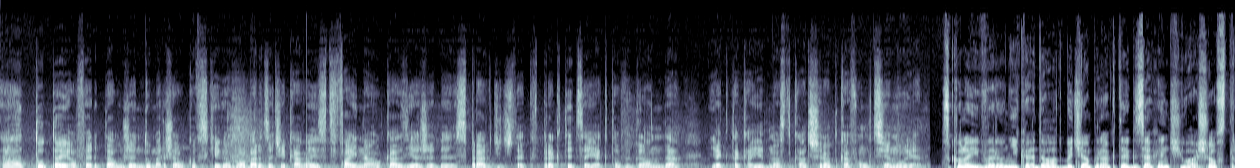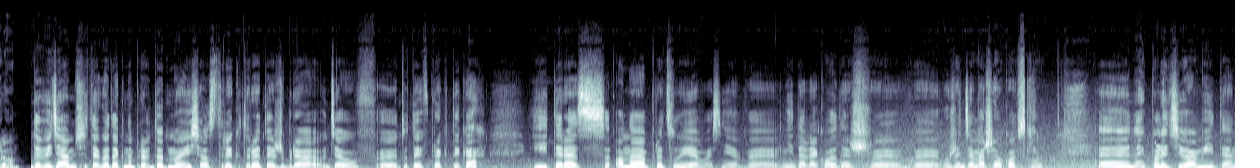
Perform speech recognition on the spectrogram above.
a tutaj oferta Urzędu Marszałkowskiego była bardzo ciekawa. Jest fajna okazja, żeby sprawdzić tak w praktyce, jak to wygląda, jak taka jednostka od środka funkcjonuje. Z kolei Weronikę do odbycia praktyk zachęciła siostra. Dowiedziałam się tego tak naprawdę od mojej siostry, która też brała udział w, e, tutaj w praktykach i teraz ona pracuje właśnie w, niedaleko, też w Urzędzie Marszałkowskim. E, No i poleciła mi ten,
